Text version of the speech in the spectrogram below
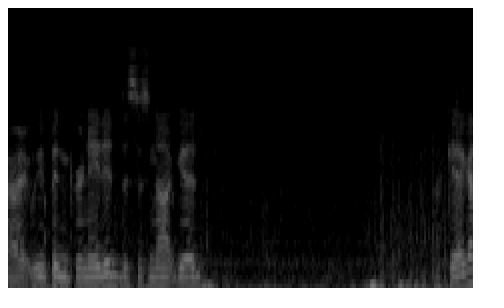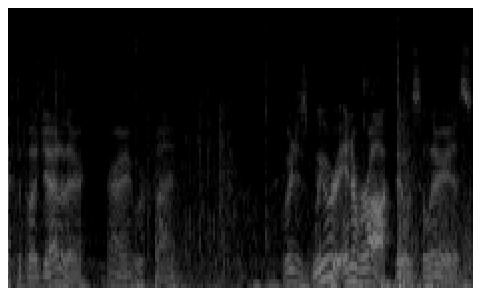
Alright, we've been grenaded. This is not good. Okay, I got the fudge out of there. Alright, we're fine. We're just we were in a rock. That was hilarious.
